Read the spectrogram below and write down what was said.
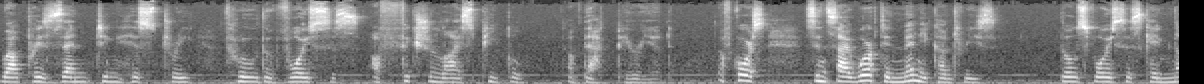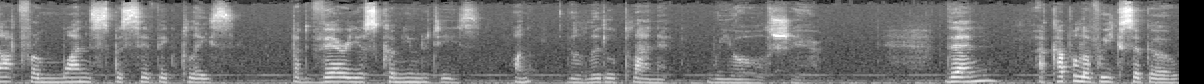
while presenting history through the voices of fictionalized people of that period. Of course, since I worked in many countries, those voices came not from one specific place, but various communities on the little planet we all share. Then, a couple of weeks ago,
